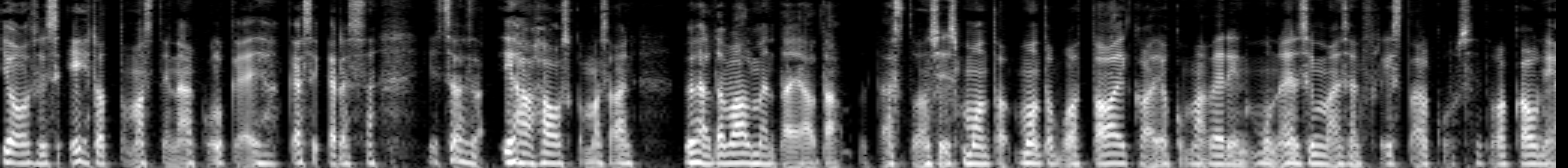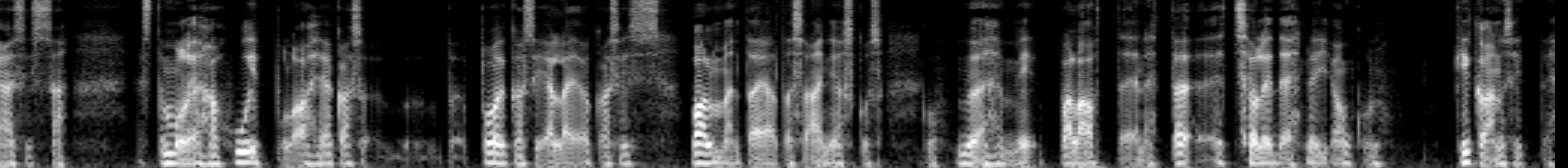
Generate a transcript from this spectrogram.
Joo, siis ehdottomasti nämä kulkee ihan käsi kädessä. Itse asiassa ihan hauska, mä sain yhdeltä valmentajalta, tästä on siis monta, monta vuotta aikaa, joku mä vedin mun ensimmäisen freestyle-kurssin tuolla Kauniaisissa. Ja sitten mulla oli ihan huippulahjakas poika siellä, joka siis valmentajalta sain joskus myöhemmin palautteen, että, että se oli tehnyt jonkun kikan sitten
